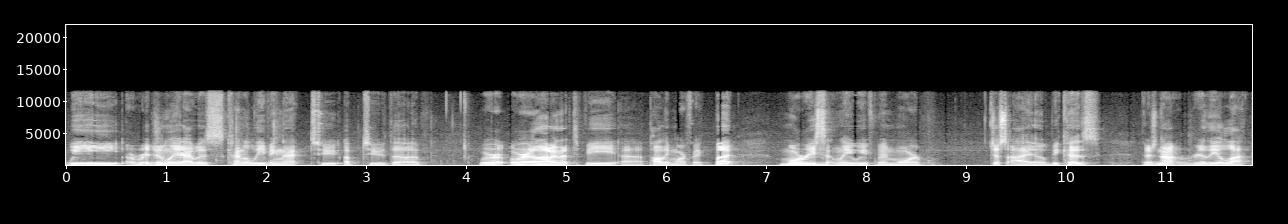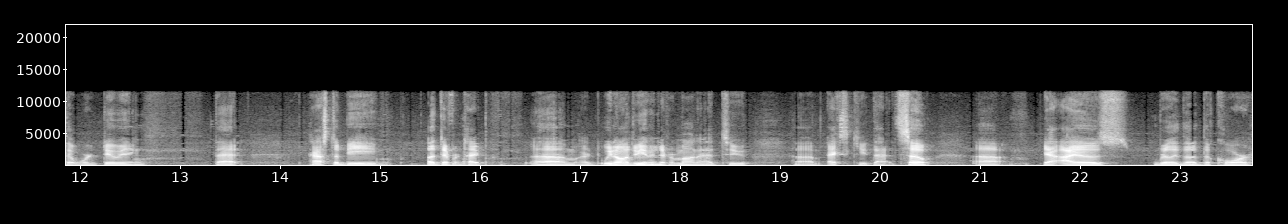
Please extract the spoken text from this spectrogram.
we originally I was kind of leaving that to up to the we are we're allowing that to be uh, polymorphic, but more mm-hmm. recently we've been more just IO because there's not really a lot that we're doing that has to be a different type. Um, or we don't have to be mm-hmm. in a mm-hmm. different monad to um, execute that. So, uh, yeah, IO's really the the core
